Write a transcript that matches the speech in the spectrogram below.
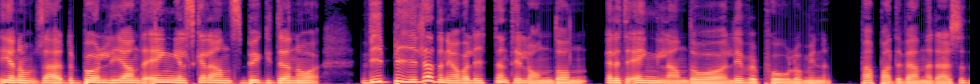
genom så här, det böljande engelska landsbygden och vi bilade när jag var liten till London, eller till England och Liverpool och min pappa hade vänner där, så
